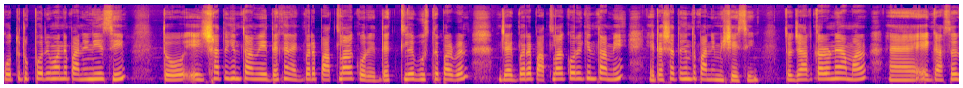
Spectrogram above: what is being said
কতটুকু পরিমাণে পানি নিয়েছি। তো এর সাথে কিন্তু আমি, দেখেন একবারে পাতলা করে দেখলে বুঝতে পারবেন যে একবারে পাতলা করে কিন্তু আমি এটার সাথে কিন্তু পানি মিশিয়েছি। তো যার কারণে আমার এই গাছের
